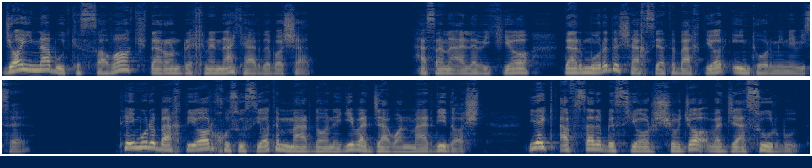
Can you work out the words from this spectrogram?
جایی نبود که ساواک در آن رخنه نکرده باشد. حسن علویکیا در مورد شخصیت بختیار اینطور می نویسه. تیمور بختیار خصوصیات مردانگی و جوانمردی داشت. یک افسر بسیار شجاع و جسور بود.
